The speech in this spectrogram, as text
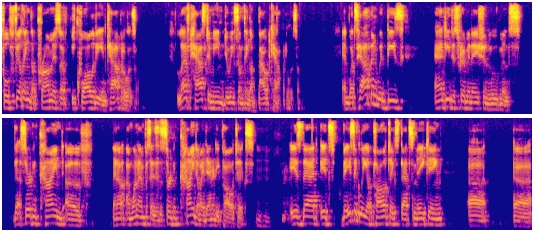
fulfilling the promise of equality in capitalism, Left has to mean doing something about capitalism. And what's happened with these anti discrimination movements, a certain kind of, and I, I, want to emphasize it's a certain kind of identity politics, mm-hmm. is that it's basically a politics that's making uh, uh,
